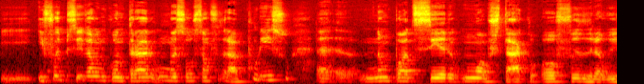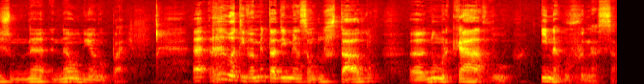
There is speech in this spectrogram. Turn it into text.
E, e foi possível encontrar uma solução federal. Por isso, uh, não pode ser um obstáculo ao federalismo na, na União Europeia. Uh, relativamente à dimensão do Estado uh, no mercado e na governação.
